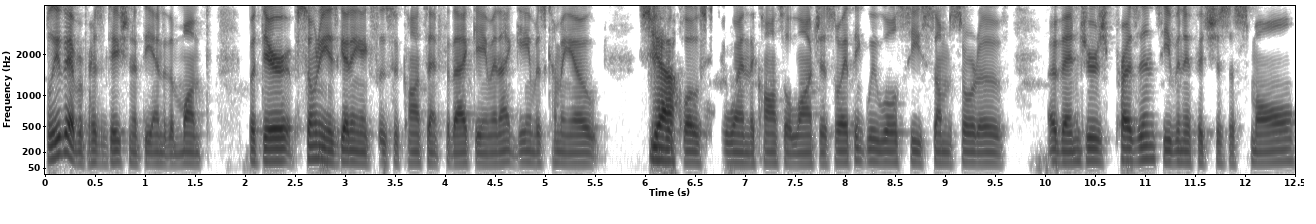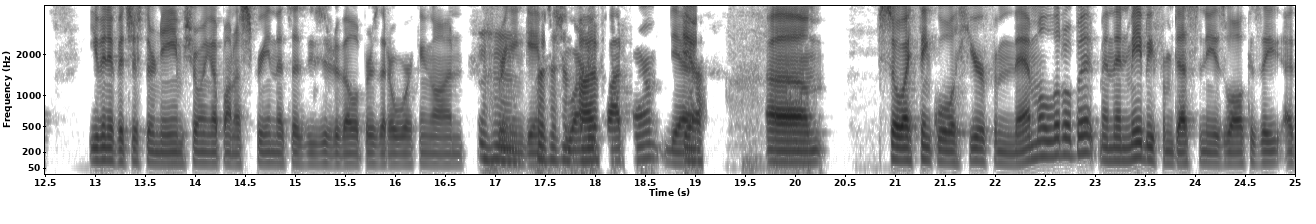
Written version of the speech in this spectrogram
believe they have a presentation at the end of the month. But their Sony is getting exclusive content for that game, and that game is coming out super yeah. close to when the console launches. So I think we will see some sort of Avengers presence, even if it's just a small even if it's just their name showing up on a screen that says these are developers that are working on mm-hmm. bringing games to our new platform. Yeah. yeah. Um, so I think we'll hear from them a little bit, and then maybe from Destiny as well, because they uh,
